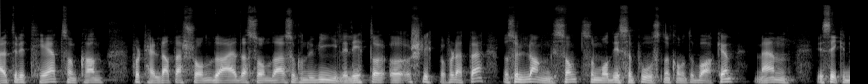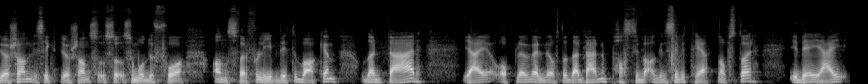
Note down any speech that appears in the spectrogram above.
autoritet som kan fortelle deg at det er sånn du er, det er sånn du er, så kan du hvile litt og, og, og slippe for dette. Men så langsomt så må disse posene komme tilbake igjen. Men hvis ikke du gjør sånn, hvis ikke du gjør sånn, så, så, så må du få ansvar for livet ditt tilbake igjen. Og det er der jeg opplever veldig ofte, det er der den passive aggressiviteten oppstår. i det jeg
